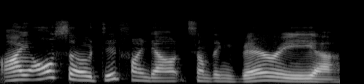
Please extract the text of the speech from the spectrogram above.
I also did find out something very uh,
